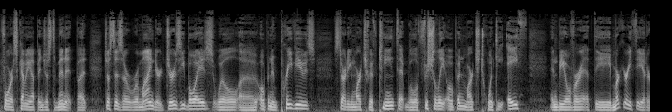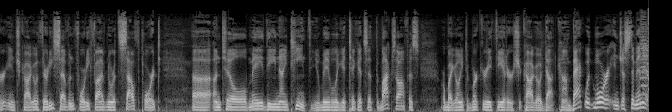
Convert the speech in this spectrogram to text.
for us coming up in just a minute. But just as a reminder, Jersey Boys will uh, open in previews starting March 15th. It will officially open March 28th and be over at the Mercury Theater in Chicago, 3745 North Southport uh, until May the 19th. You'll be able to get tickets at the box office or by going to mercurytheaterchicago.com. Back with more in just a minute.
